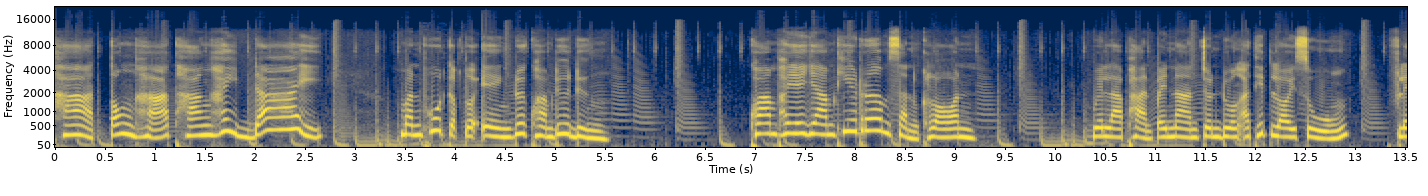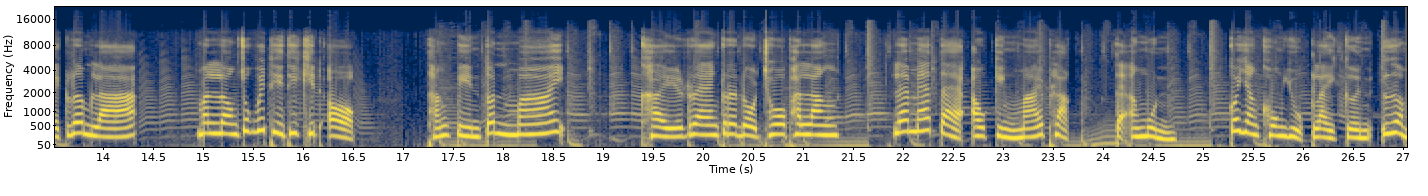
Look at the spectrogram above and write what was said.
ข้าต้องหาทางให้ได้ มันพูดกับตัวเองด้วยความดื้อดึง ความพยายามที่เริ่มสั่นคลอน เวลาผ่านไปนานจนดวงอาทิตย์ลอยสูง เฟล็กเริ่มล้า มันลองทุกวิธีที่คิดออก ทั้งปีนต้นไม้ ไข่แรงกระโดดโชว์พลัง และแม้แต่เอากิ่งไม้ผลัก แต่อังุ่นก็ยังคงอยู่ไกลเกินเอื้อม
